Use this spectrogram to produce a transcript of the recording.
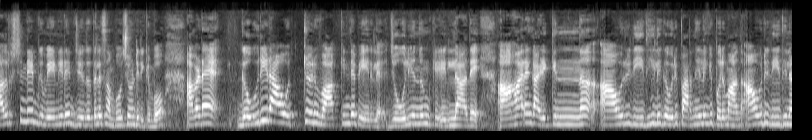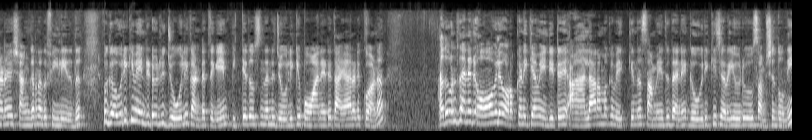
ആദർശിന്റെയും വേണിയുടെയും ജീവിതത്തിൽ സംഭവിച്ചുകൊണ്ടിരിക്കുമ്പോൾ അവിടെ ഗൗരിയുടെ ആ ഒറ്റ ഒരു വാക്കിന്റെ പേരിൽ ജോലിയൊന്നും ഇല്ലാതെ ആഹാരം കഴിക്കുന്ന ആ ഒരു രീതിയിൽ ഗൗരി പറഞ്ഞില്ലെങ്കിൽ പോലും ആ ഒരു രീതിയിലാണ് ശങ്കറിന് അത് ഫീൽ ചെയ്തത്. ഇപ്പൊ ഗൗരിക്ക് വേണ്ടിയിട്ട് ഒരു ജോലി കണ്ടെത്തുകയും പിറ്റേ ദിവസം തന്നെ ജോലിക്ക് പോകാനായിട്ട് തയ്യാറെടുക്കുവാണ്. അതുകൊണ്ട് തന്നെ രാവിലെ ഉറക്കണിക്കാൻ വേണ്ടിയിട്ട് അലാറം ഒക്കെ വെക്കുന്ന സമയത്ത് തന്നെ ഗൗരിക്ക് ചെറിയൊരു സംശയം തോന്നി.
